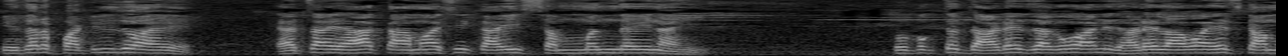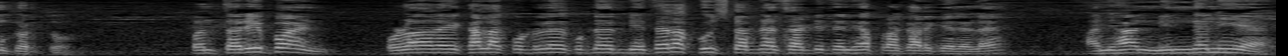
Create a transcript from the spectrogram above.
केदार पाटील जो आहे याचा ह्या कामाशी काही संबंधही नाही. तो फक्त झाडे जगवा आणि झाडे लावा हेच काम करतो. पण तरी पण कोणाला एखादा कुठल्या कुठल्या नेत्याला खुश करण्यासाठी त्यांनी हा प्रकार केलेला आहे. आणि हा निंदनीय आहे.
